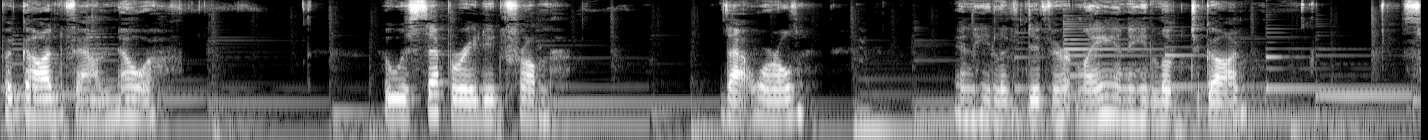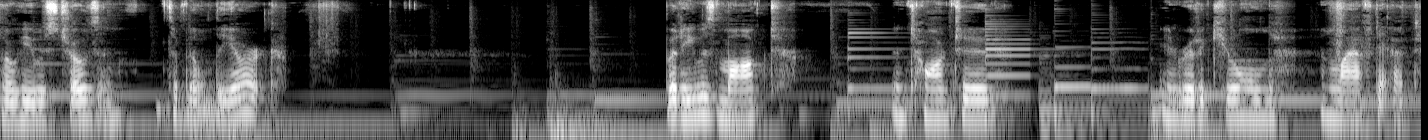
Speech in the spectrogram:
But God found Noah, who was separated from that world, and he lived differently and he looked to God. So he was chosen to build the ark. But he was mocked and taunted and ridiculed and laughed at.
